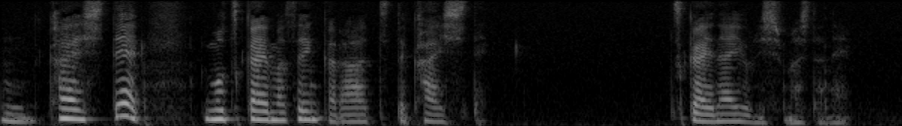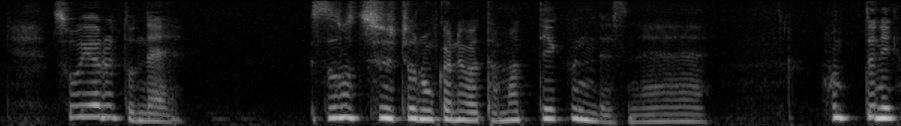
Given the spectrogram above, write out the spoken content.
うん、返してもう使えませんからっつって返して使えないようにしましたね。そうやるとねその通帳のお金は貯まっていくんですね。本当に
